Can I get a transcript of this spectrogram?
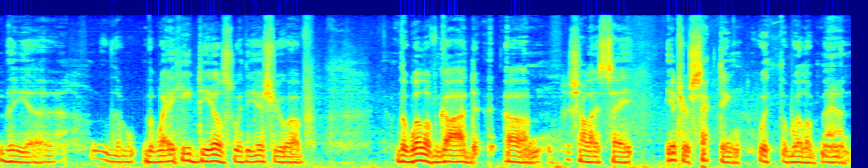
the, uh, the the way he deals with the issue of the will of God, um, shall I say, intersecting with the will of man,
